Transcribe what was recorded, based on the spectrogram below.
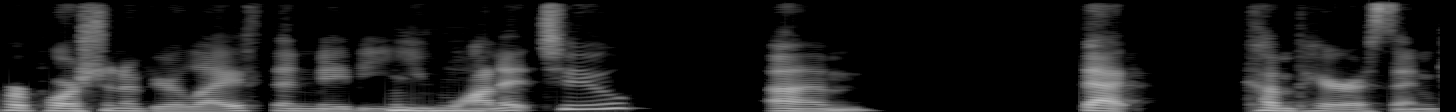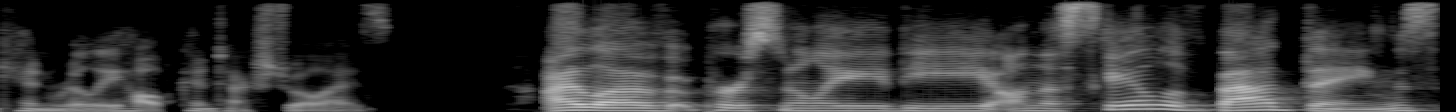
proportion of your life than maybe you Mhm. want it to, um, that comparison can really help contextualize. I love personally the on the scale of bad things,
